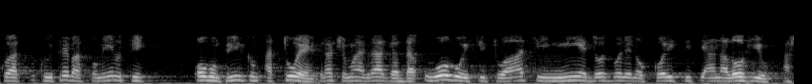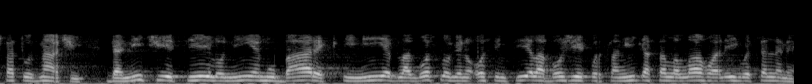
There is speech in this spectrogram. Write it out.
koja, koju treba spomenuti ovom prilikom, a to je, braćo moja draga, da u ovoj situaciji nije dozvoljeno koristiti analogiju. A šta to znači? Da ničije tijelo nije mu barek i nije blagoslovljeno osim tijela Božijeg poslanika sallallahu alaihi wasallame.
